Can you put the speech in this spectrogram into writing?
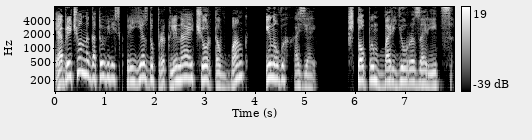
и обреченно готовились к приезду, проклиная черта в банк и новых хозяев, чтоб им барью разориться.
